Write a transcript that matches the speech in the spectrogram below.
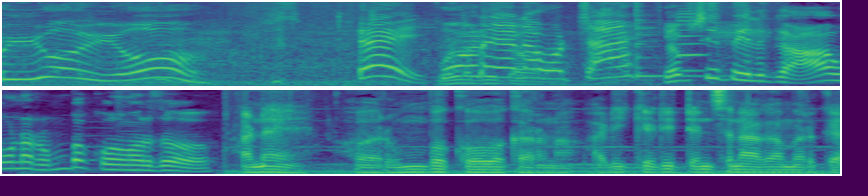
ஐயோ ஐயோ. டேய் போன ஏடா ஒச்சா எஃப்சி ரொம்ப கோவம் வருதோ? அண்ணே அவன் ரொம்ப கோவக்காரனா. அடிக்கடி டென்ஷன் ஆகாம இருக்க.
